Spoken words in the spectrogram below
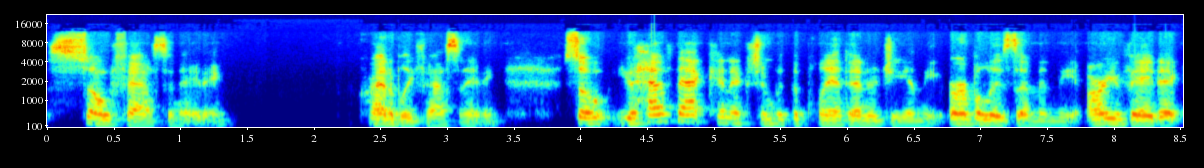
so fascinating. Incredibly fascinating So you have that connection with the plant energy and the herbalism and the Ayurvedic.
